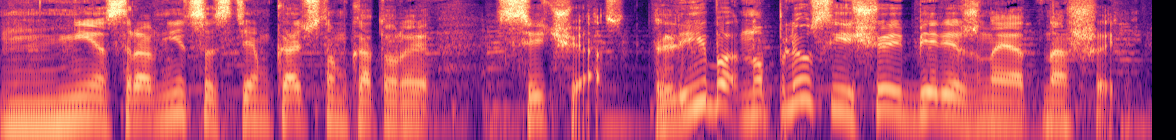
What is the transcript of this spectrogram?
не сравнится с тем качеством, которое сейчас. Либо, но плюс еще и бережное отношение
